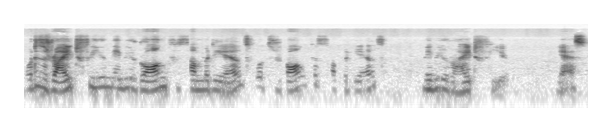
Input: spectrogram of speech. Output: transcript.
What is right for you may be wrong for somebody else. What's wrong for somebody else may be right for you. Yes.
